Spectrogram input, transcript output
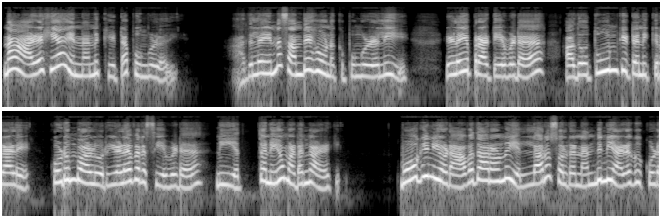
நான் அழகியா என்னன்னு கேட்டா பூங்குழலி. அதுல என்ன சந்தேகம் உனக்கு பூங்குழலி? இளைய பிராட்டியை விட அதோ தூண் கிட்ட நிக்கிறாளே கொடும்பாளூர் இளவரசியை விட நீ எத்தனையோ மடங்கு அழகி. மோகினியோட அவதாரம்னு எல்லாரும் சொல்ற நந்தினி அழகு கூட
